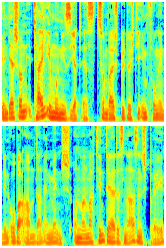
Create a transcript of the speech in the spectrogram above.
Wenn der schon teilimmunisiert ist, zum Beispiel durch die Impfung in den Oberarm dann ein Mensch, und man macht hinterher das Nasenspray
